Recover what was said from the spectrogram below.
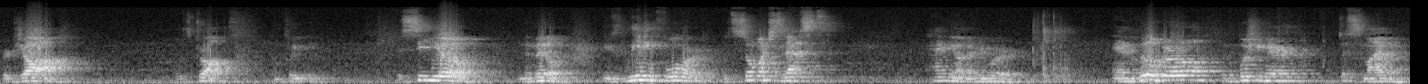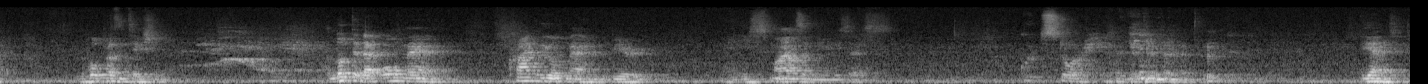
her jaw was dropped completely. The CEO in the middle, he was leaning forward with so much zest, hanging on every word. And the little girl with the bushy hair just smiling the whole presentation. I looked at that old man, crackly old man with the beard, and he smiles at me and he says, Good story. the end.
